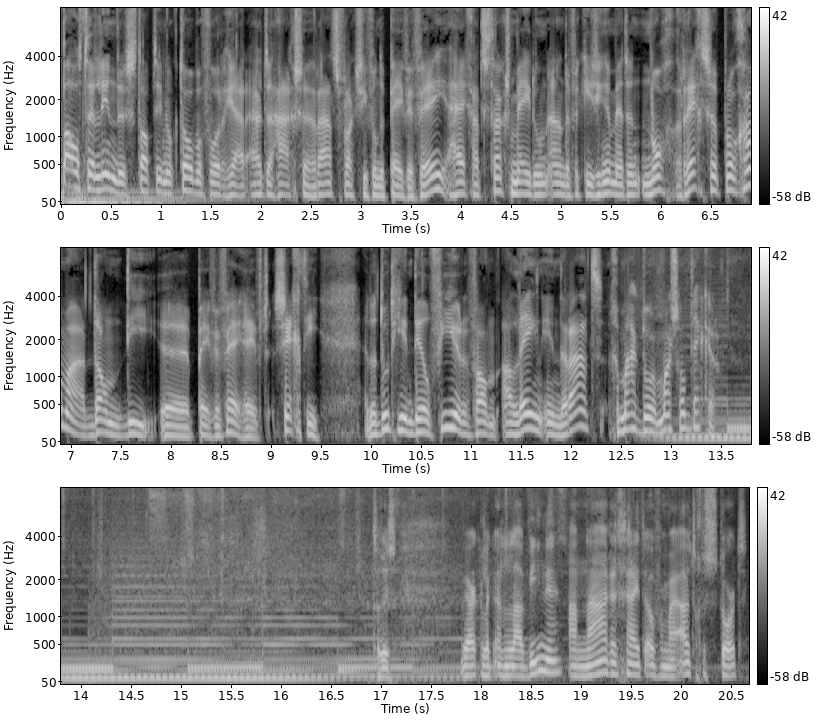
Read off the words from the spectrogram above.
Paul Terlinde stapt in oktober vorig jaar uit de Haagse raadsfractie van de PVV. Hij gaat straks meedoen aan de verkiezingen met een nog rechtser programma dan die uh, PVV heeft, zegt hij. En dat doet hij in deel 4 van Alleen in de Raad, gemaakt door Marcel Dekker. Er is werkelijk een lawine aan narigheid over mij uitgestort.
